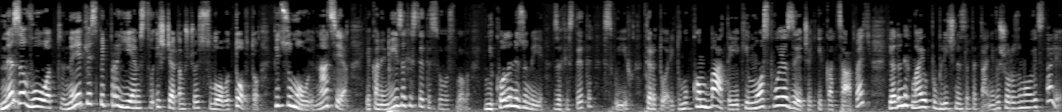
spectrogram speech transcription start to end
не завод, не якесь підприємство і ще там щось слово. Тобто, підсумовую, нація, яка не вміє захистити свого слова, ніколи не зуміє захистити своїх територій. Тому комбати, які Москву язичать і кацапять, я до них маю публічне запитання. Ви що розумово відсталі?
